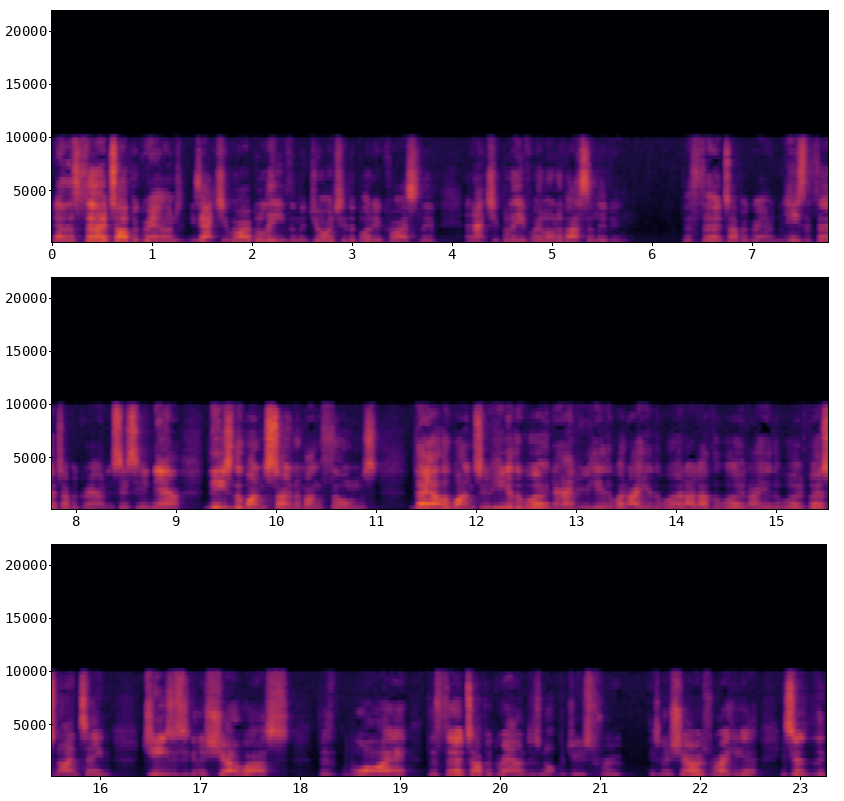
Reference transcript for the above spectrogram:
Now, the third type of ground is actually where I believe the majority of the body of Christ live, and actually believe where a lot of us are living. The third type of ground. And here's the third type of ground. It says here, now, these are the ones sown among thorns they are the ones who hear the word. Now, how do you hear the word? I hear the word. I love the word. I hear the word. Verse 19. Jesus is going to show us the, why the third type of ground does not produce fruit. He's going to show us right here. He's going to,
